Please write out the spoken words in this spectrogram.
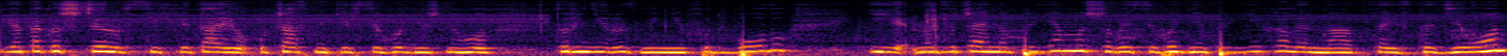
Я також щиро всіх вітаю учасників сьогоднішнього турніру з міні-футболу. І надзвичайно приємно, що ви сьогодні приїхали на цей стадіон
